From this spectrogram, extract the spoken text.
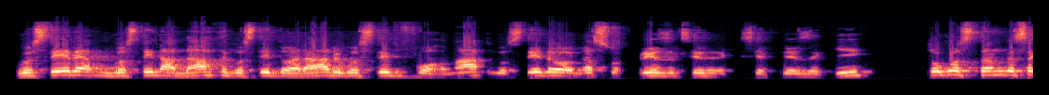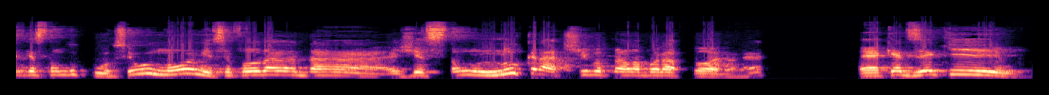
Gostei da, gostei da data, gostei do horário, gostei do formato, gostei do, da surpresa que você, que você fez aqui. Estou gostando dessa questão do curso. E o nome, você falou da, da gestão lucrativa para laboratório, né? É, quer dizer que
